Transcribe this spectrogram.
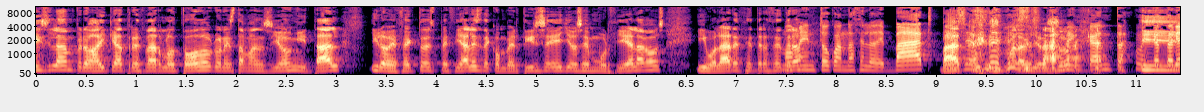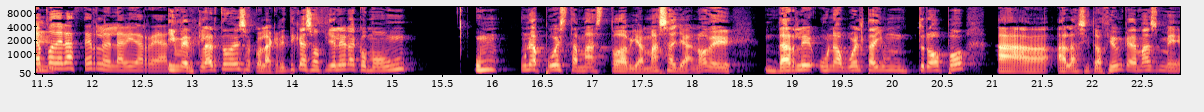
Island, pero hay que atrezarlo todo con esta mansión y tal, y los efectos especiales de convertirse ellos en murciélagos y volar, etcétera, etcétera. Momento cuando hacen lo de Bat. Bat es maravilloso. me encanta, me encantaría poder hacerlo en la vida real. Y mezclar todo eso con la crítica social era como un una apuesta más todavía, más allá, ¿no? De darle una vuelta y un tropo a, la situación que además me,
